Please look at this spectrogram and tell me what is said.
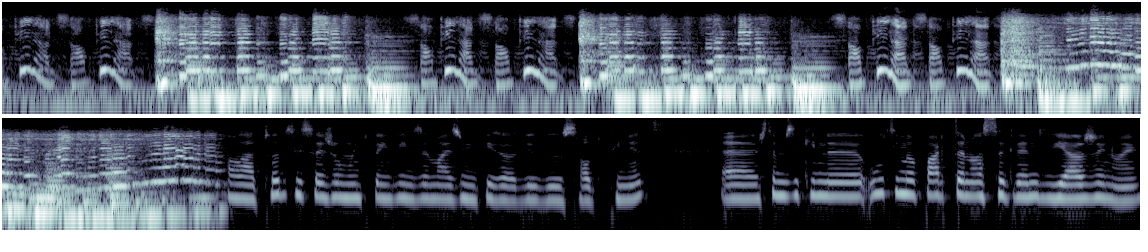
salt peanuts, salt peanuts. Salt peanuts, salt peanuts. Salt peanuts, salt peanuts. Olá a todos e sejam muito bem-vindos a mais um episódio do Salt Peanuts. Uh, estamos aqui na última parte da nossa grande viagem, não é?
